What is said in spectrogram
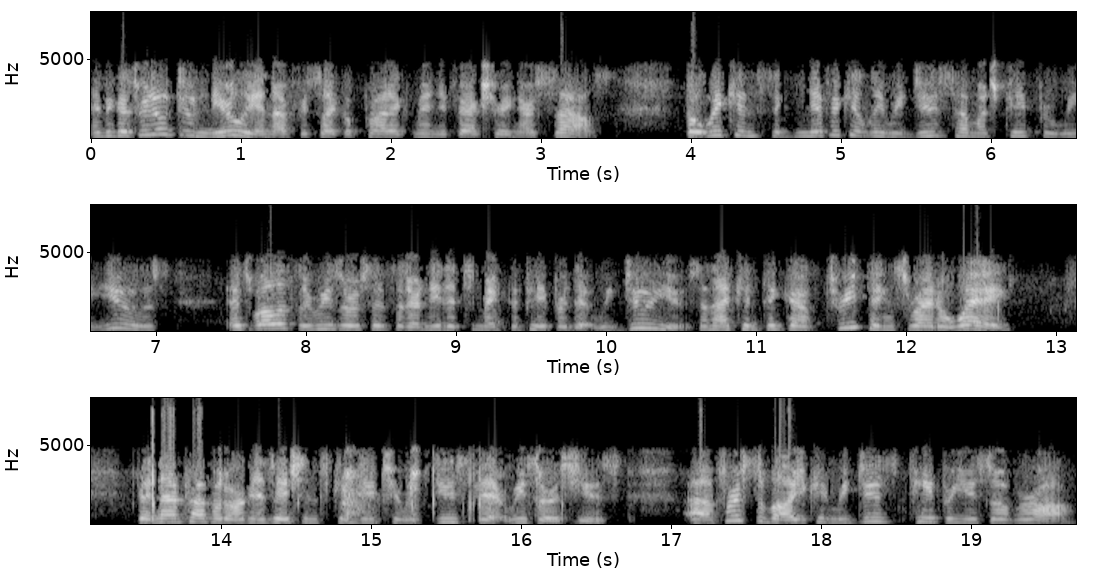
and because we don't do nearly enough recycled product manufacturing ourselves. But we can significantly reduce how much paper we use as well as the resources that are needed to make the paper that we do use. And I can think of three things right away that nonprofit organizations can do to reduce that resource use. Uh, first of all, you can reduce paper use overall.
